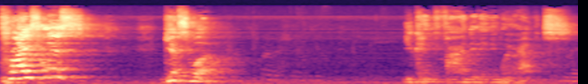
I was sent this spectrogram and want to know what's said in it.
priceless. Guess what? You can't find it anywhere else.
